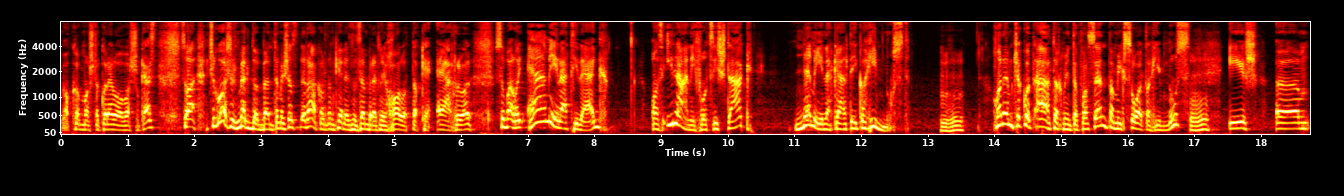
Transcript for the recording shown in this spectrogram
akkor, most akkor elolvassuk ezt. Szóval csak olvastam, és megdöbbentem, és azt rá akartam kérdezni az embereknek, hogy hallottak-e erről. Szóval, hogy elméletileg az iráni focisták nem énekelték a himnuszt Uh-huh. hanem csak ott álltak, mint a faszent, amíg szólt a himnusz, uh-huh. és öm,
